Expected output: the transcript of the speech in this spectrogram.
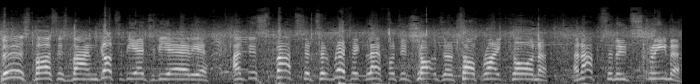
burst past his man, got to the edge of the area, and dispatched a terrific left footed shot into the top right corner. An absolute screamer.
